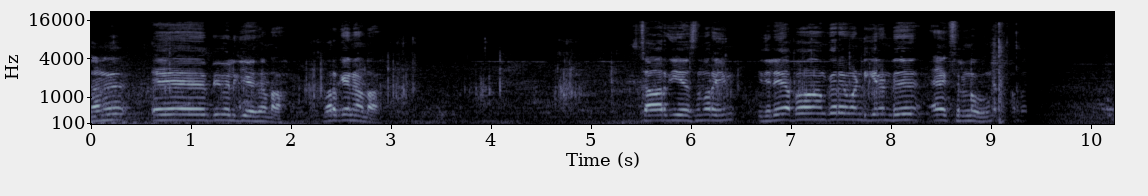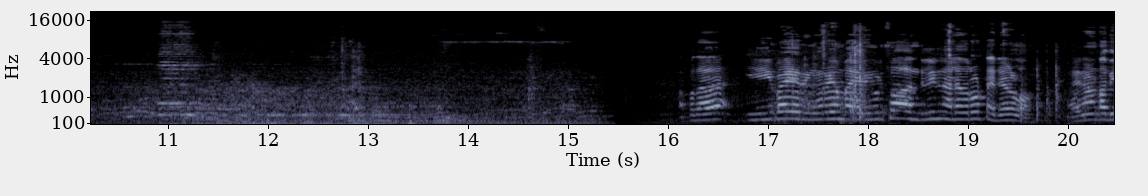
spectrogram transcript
ഇതാണ് ബിവൽ ഗിയേഴ്സ് ഉണ്ടോ വർക്ക് ചെയ്യുന്നുണ്ടോ സ്റ്റാർ ഗിയേഴ്സ് എന്ന് പറയും. ഇതിൽ അപ്പൊ നമുക്കറിയാം വണ്ടിക്ക് രണ്ട് ആക്സിൽ ഉണ്ടാവും. അപ്പൊ ഈ വയറിംഗ് അറിയാം. വയറിംഗ് ഒരു സാധനത്തിൽ നല്ല റൊട്ടേറ്റ് ഉള്ളോ അതിനാണ്ട് അത്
